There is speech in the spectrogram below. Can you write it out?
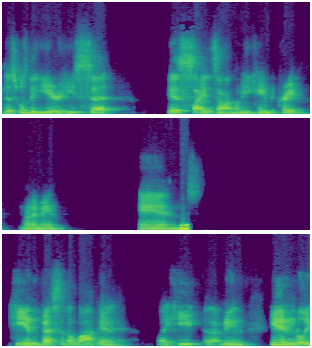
This was the year he set his sights on when he came to Creighton. You know what I mean? And he invested a lot in it. Like he, I mean, he didn't really,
